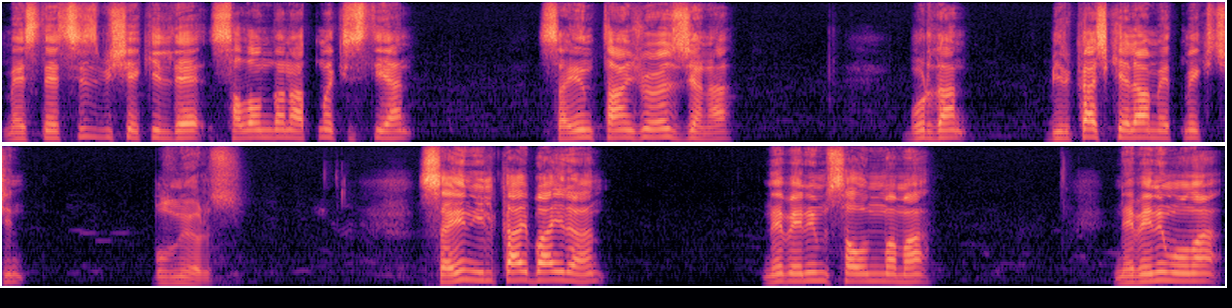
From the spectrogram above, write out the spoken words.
mesnetsiz bir şekilde salondan atmak isteyen Sayın Tanju Özcan'a buradan birkaç kelam etmek için bulunuyoruz. Sayın İlkay Bayrak'ın ne benim savunmama ne benim ona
